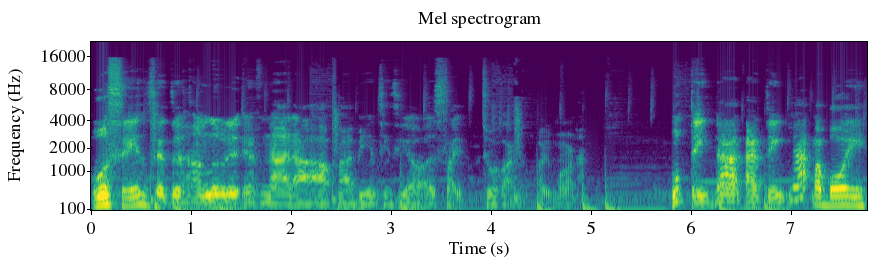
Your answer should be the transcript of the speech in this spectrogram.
we'll see. Set the unlimited. If not, I'll probably be in TTL. It's like 2 o'clock in the morning. Oop, think not. I think not, my boy.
